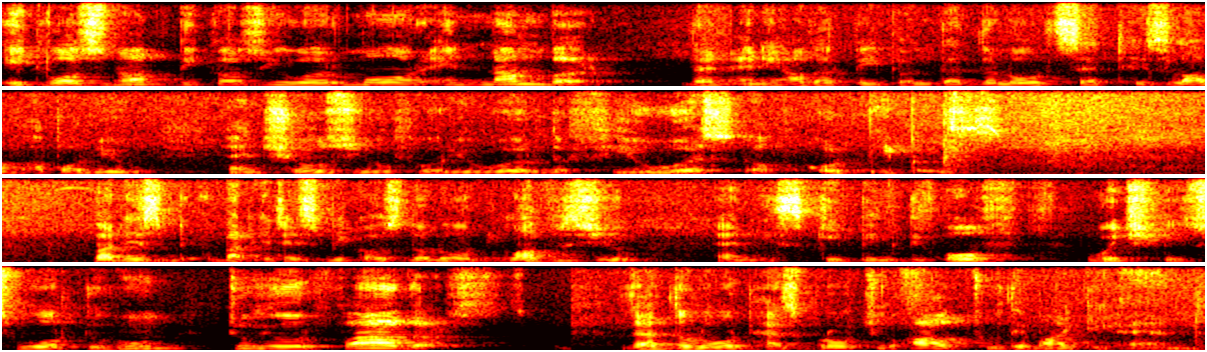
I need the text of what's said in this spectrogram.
It was not because you were more in number than any other people that the Lord set his love upon you and chose you, for you were the fewest of all peoples. But, is, but it is because the Lord loves you and is keeping the oath which he swore to whom? To your fathers, that the Lord has brought you out with a mighty hand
